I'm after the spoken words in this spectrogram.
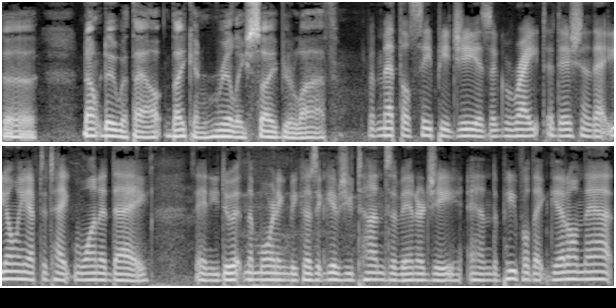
uh, don't do without. They can really save your life. But methyl CPG is a great addition to that. You only have to take one a day, and you do it in the morning because it gives you tons of energy. And the people that get on that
